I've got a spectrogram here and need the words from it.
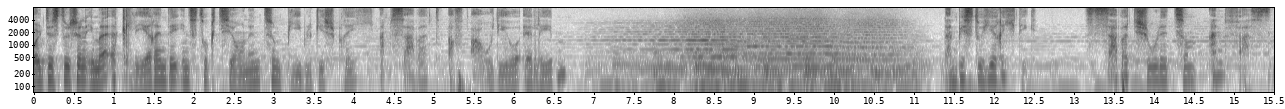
Wolltest du schon immer erklärende Instruktionen zum Bibelgespräch am Sabbat auf Audio erleben? Dann bist du hier richtig. Sabbatschule zum Anfassen.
